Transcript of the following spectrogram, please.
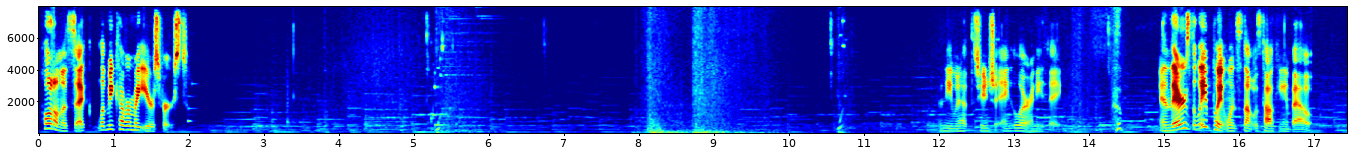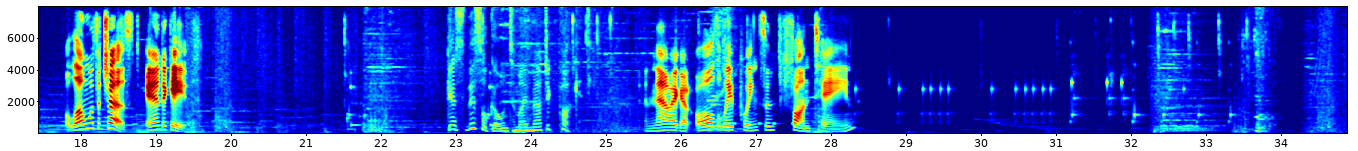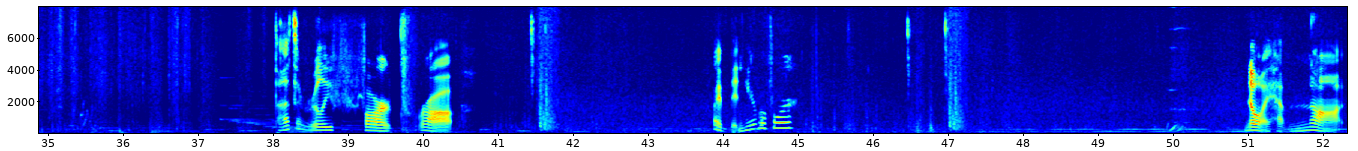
Hold on a sec. Let me cover my ears first. Didn't even have to change the angle or anything. And there's the waypoint Wonsnot was talking about. Along with a chest and a cave. Guess this'll go into my magic pocket. And now I got all the waypoints in Fontaine. That's a really far drop. Have I been here before? No, I have not.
